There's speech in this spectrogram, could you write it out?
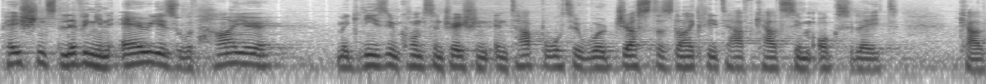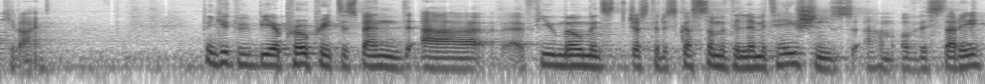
patients living in areas with higher magnesium concentration in tap water were just as likely to have calcium oxalate calculi. I think it would be appropriate to spend uh, a few moments just to discuss some of the limitations um, of this study.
